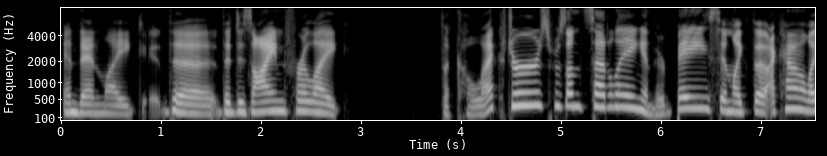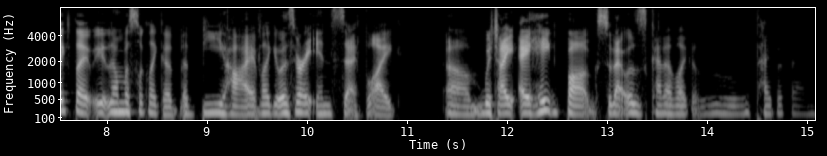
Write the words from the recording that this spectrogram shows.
and then like the the design for like the collectors was unsettling and their base and like the I kind of liked that it almost looked like a, a beehive, like it was very insect like. um, which I, I hate bugs, so that was kind of like a type of thing.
